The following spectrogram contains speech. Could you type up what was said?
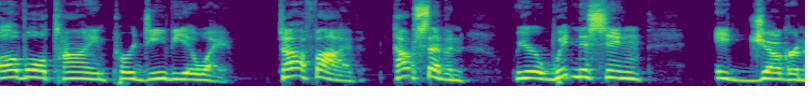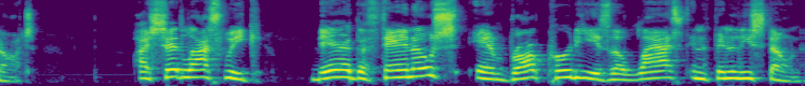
of all time per DVOA. Top five, top seven. We are witnessing a juggernaut. I said last week, they're the Thanos, and Brock Purdy is the last Infinity Stone.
